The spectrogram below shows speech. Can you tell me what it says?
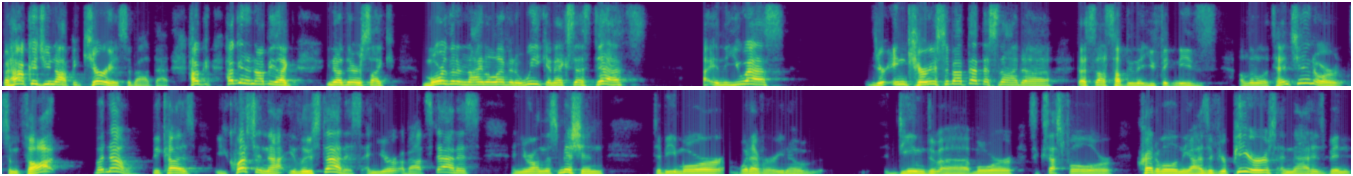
but how could you not be curious about that? How, how can it not be like, you know, there's like more than a 9 11 a week in excess deaths uh, in the US? You're incurious about that? That's not, uh, that's not something that you think needs a little attention or some thought. But no, because you question that, you lose status, and you're about status, and you're on this mission to be more, whatever, you know, deemed uh, more successful or credible in the eyes of your peers. And that has been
